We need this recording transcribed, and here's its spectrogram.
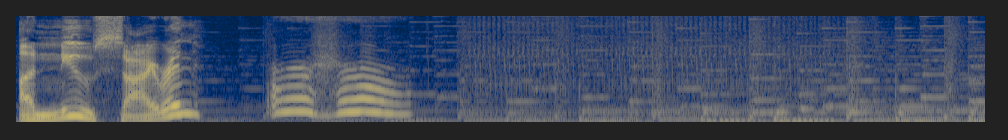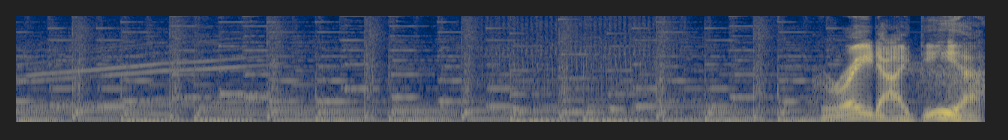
A new siren? Great idea.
